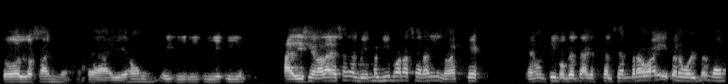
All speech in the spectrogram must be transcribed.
todos los años. O sea, y, es un, y, y, y adicional a eso en el mismo equipo nacional, y no es que es un tipo que tenga que estar sembrado ahí, pero volvemos,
